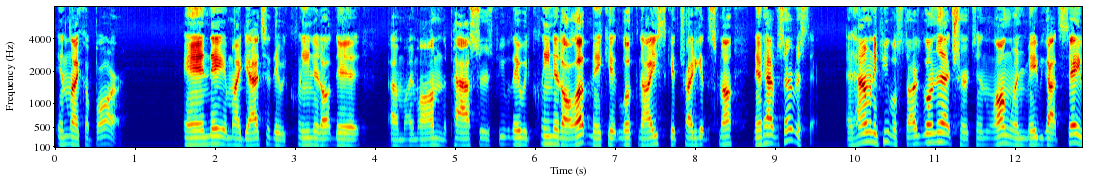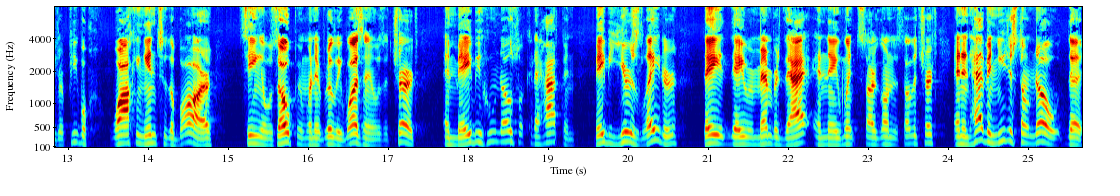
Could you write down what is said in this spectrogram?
in like a bar, and they my dad said they would clean it up. They, uh, my mom, the pastors, people, they would clean it all up, make it look nice, get try to get the smell, and they'd have service there. And how many people started going to that church and in the long run maybe got saved, or people walking into the bar seeing it was open when it really wasn't, it was a church, and maybe who knows what could have happened. Maybe years later they they remembered that and they went started going to this other church. And in heaven, you just don't know the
